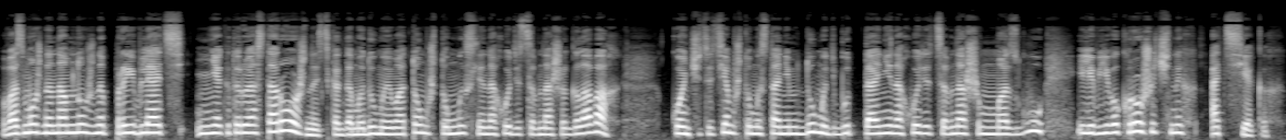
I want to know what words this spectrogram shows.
Возможно, нам нужно проявлять некоторую осторожность, когда мы думаем о том, что мысли находятся в наших головах. Кончится тем, что мы станем думать, будто они находятся в нашем мозгу или в его крошечных отсеках.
